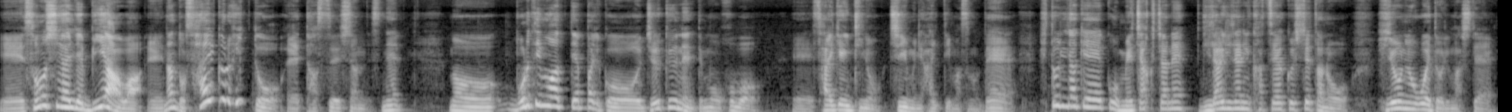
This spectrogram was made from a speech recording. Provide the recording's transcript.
えその試合でビアーは、えなんとサイクルヒットを、え達成したんですね。もう、ボルティモアってやっぱりこう、19年ってもうほぼ、えー再現期のチームに入っていますので、一人だけこうめちゃくちゃね、ギラギラに活躍してたのを非常に覚えておりまして、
